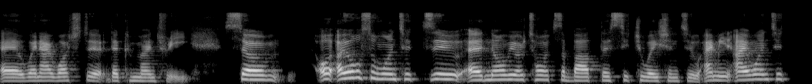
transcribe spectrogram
uh, when i watched the documentary. So i also wanted to uh, know your thoughts about this situation too. I mean i wanted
